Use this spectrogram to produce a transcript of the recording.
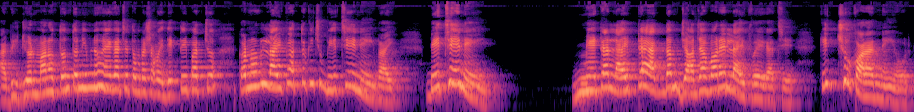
আর ভিডিওর মান অত্যন্ত নিম্ন হয়ে গেছে, তোমরা সবাই দেখতেই পাচ্ছ। কারণ ওর লাইফে আর তো কিছু বেঁচে নেই ভাই। বেঁচে নেই। মেয়েটার লাইফটা একদম যাযাবরের লাইফ হয়ে গেছে। কিচ্ছু করার নেই ওর।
